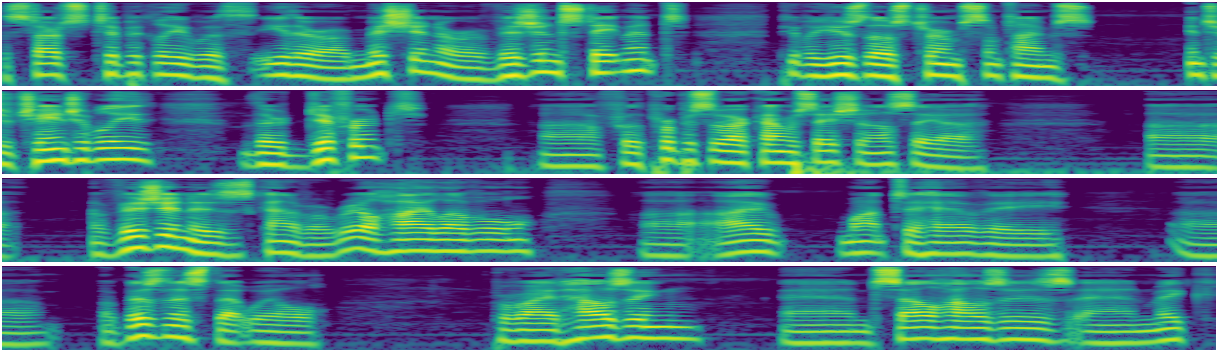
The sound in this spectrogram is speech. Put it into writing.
it starts typically with either a mission or a vision statement. People use those terms sometimes interchangeably. They're different. Uh, for the purpose of our conversation, I'll say a, a, a vision is kind of a real high level. Uh, I want to have a uh, a business that will provide housing and sell houses and make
